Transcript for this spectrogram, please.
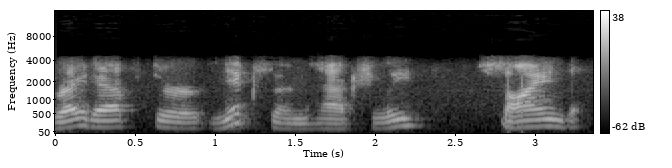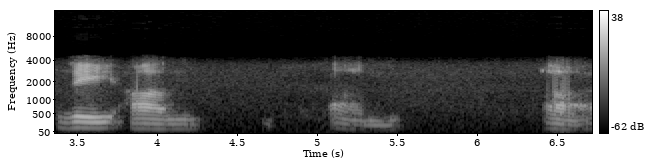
right after Nixon actually signed the um, um, uh,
